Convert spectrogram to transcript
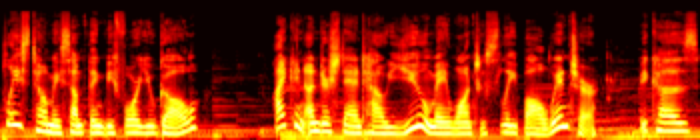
Please tell me something before you go. I can understand how you may want to sleep all winter because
